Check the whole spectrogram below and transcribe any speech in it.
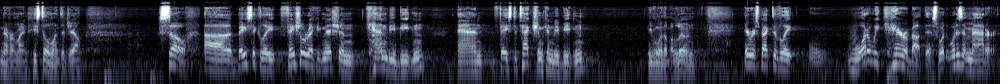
Never mind. He still went to jail. So uh, basically, facial recognition can be beaten and face detection can be beaten, even with a balloon. Irrespectively, what do we care about this? What, what does it matter?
